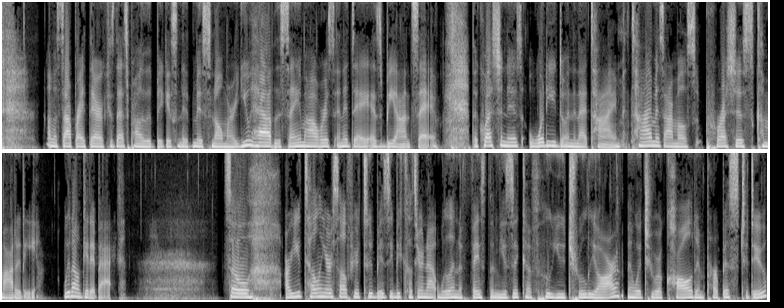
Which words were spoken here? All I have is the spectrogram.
I'm gonna stop right there because that's probably the biggest misnomer. You have the same hours in a day as Beyonce. The question is, what are you doing in that time? Time is our most precious commodity. We don't get it back. So, are you telling yourself you're too busy because you're not willing to face the music of who you truly are and what you were called and purposed to do?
